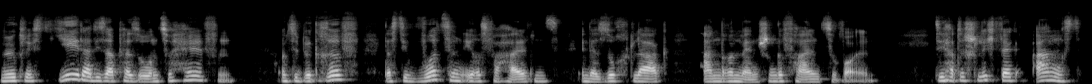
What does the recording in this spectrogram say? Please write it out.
möglichst jeder dieser Personen zu helfen. Und sie begriff, dass die Wurzeln ihres Verhaltens in der Sucht lag, anderen Menschen gefallen zu wollen. Sie hatte schlichtweg Angst,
